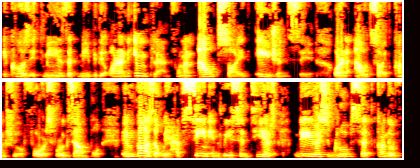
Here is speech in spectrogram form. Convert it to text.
because it means that maybe they are an implant from an outside agency or an outside country or force. For example, in Gaza, we have seen in recent years various groups that kind of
